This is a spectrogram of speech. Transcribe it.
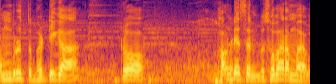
ଅମୃତ ଭଟିକାର ଫାଉଣ୍ଡେସନ୍ ଶୁଭାରମ୍ଭ ହେବ।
